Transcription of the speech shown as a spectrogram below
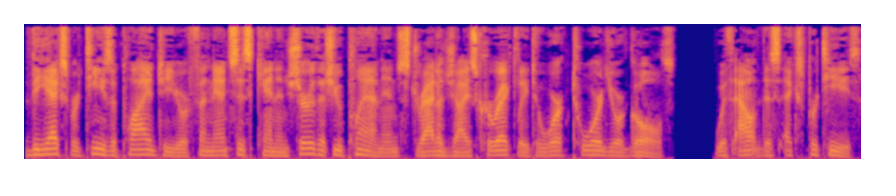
The expertise applied to your finances can ensure that you plan and strategize correctly to work toward your goals. Without this expertise,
